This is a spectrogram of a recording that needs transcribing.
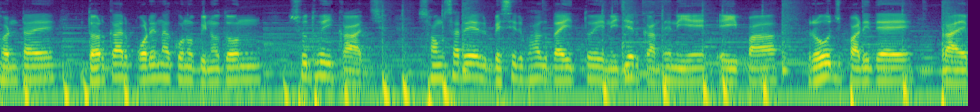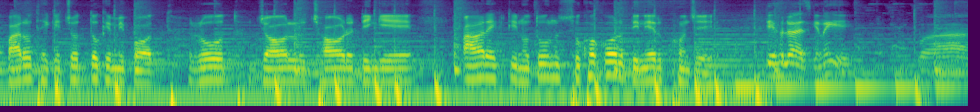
ঘন্টায় দরকার পড়ে না কোনো বিনোদন, শুধুই কাজ। সংসারের বেশিরভাগ দায়িত্বই নিজের কাঁধে নিয়ে এই পা রোজ পাড়ি দেয় প্রায় বারো থেকে চোদ্দ কিমি পথ। রোদ, জল, ঝড় ডিঙিয়ে আর একটি নতুন সুখকর দিনের খোঁজে। এটি হলো আজকে নাকি? বাহ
